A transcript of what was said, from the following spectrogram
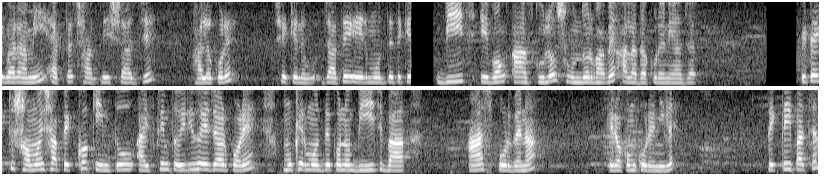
এবার আমি একটা ছাঁকনির সাহায্যে ভালো করে ছেঁকে নেব, যাতে এর মধ্যে থেকে বীজ এবং আঁশগুলো সুন্দরভাবে আলাদা করে নেওয়া যায়। এটা একটু সময় সাপেক্ষ, কিন্তু আইসক্রিম তৈরি হয়ে যাওয়ার পরে মুখের মধ্যে কোনো বীজ বা আঁশ পড়বে না, এরকম করে নিলে। দেখতেই পাচ্ছেন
